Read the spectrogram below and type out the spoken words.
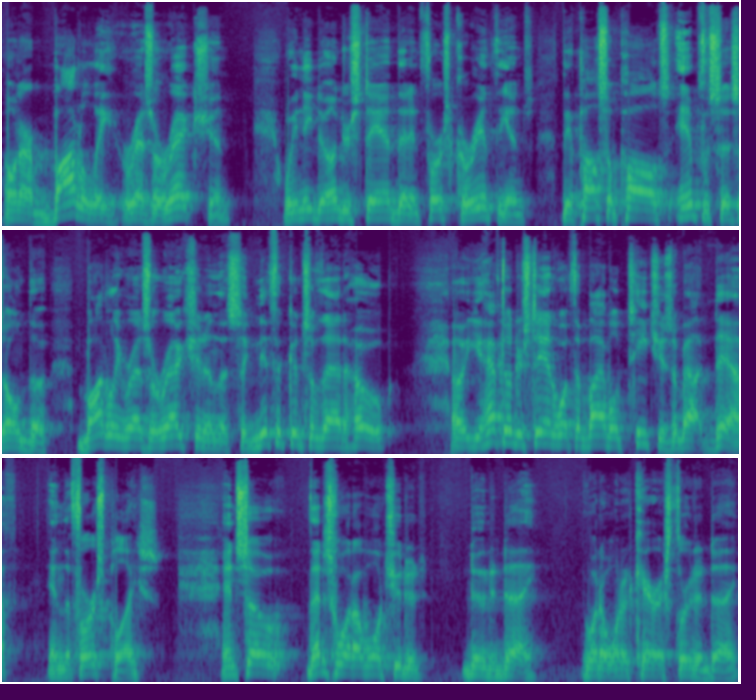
on our bodily resurrection, we need to understand that in 1 Corinthians, the Apostle Paul's emphasis on the bodily resurrection and the significance of that hope, uh, you have to understand what the Bible teaches about death in the first place. And so that is what I want you to do today, what I want to carry us through today.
